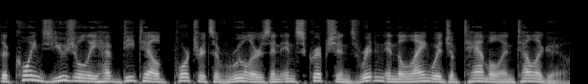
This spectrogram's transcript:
The coins usually have detailed portraits of rulers and inscriptions written in the language of Tamil and Telugu.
